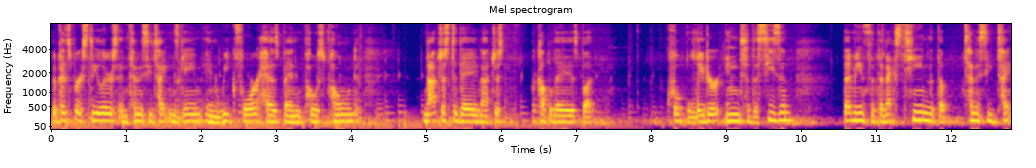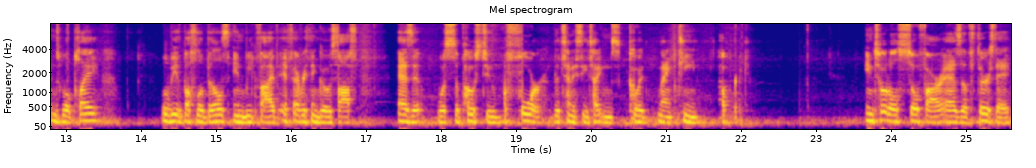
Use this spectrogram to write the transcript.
The Pittsburgh Steelers and Tennessee Titans game in week four has been postponed, not just a day, not just a couple days, but quote, later into the season. That means that the next team that the Tennessee Titans will play will be the Buffalo Bills in week five if everything goes off as it was supposed to before the Tennessee Titans COVID 19 outbreak. In total, so far as of Thursday,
